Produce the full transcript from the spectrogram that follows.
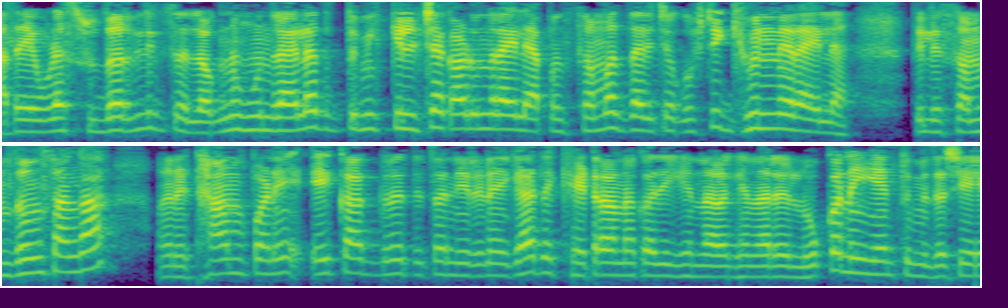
आता एवढ्या सुधारलीच लग्न होऊन राहिलं तर तुम्ही किलच्या काढून राहिल्या. आपण समजदारीच्या गोष्टी घेऊन नाही राहिल्या. तिला समजावून सांगा आणि ठामपणे एकाग्रतेचा निर्णय घ्या. ते खेटरानं कधी घेणार घेणारे लोक नाही आहेत तुम्ही. जसे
